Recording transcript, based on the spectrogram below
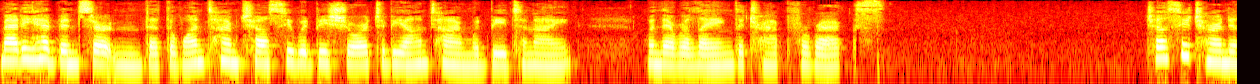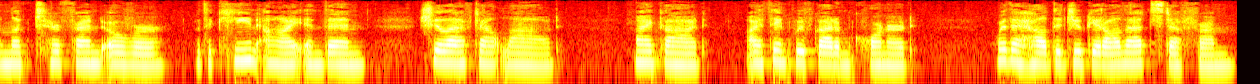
Maddie had been certain that the one time Chelsea would be sure to be on time would be tonight, when they were laying the trap for Rex. Chelsea turned and looked her friend over with a keen eye and then she laughed out loud. My God, I think we've got him cornered. Where the hell did you get all that stuff from?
